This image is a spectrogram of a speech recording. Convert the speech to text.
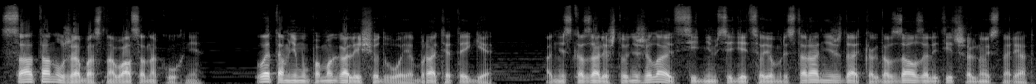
Сатан уже обосновался на кухне. В этом ему помогали еще двое, братья Тайге. Они сказали, что не желают с Сиднем сидеть в своем ресторане и ждать, когда в зал залетит шальной снаряд.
